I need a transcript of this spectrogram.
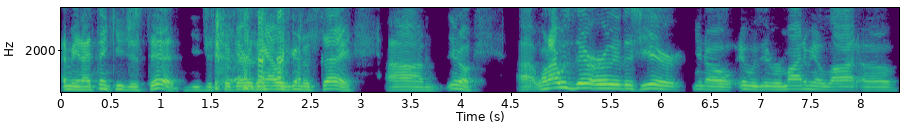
I mean, I think you just did. You just took everything I was going to say. Um, you know, uh, when I was there earlier this year, you know, it was it reminded me a lot of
